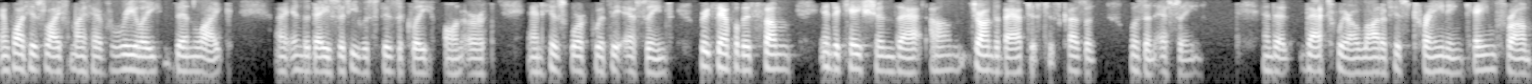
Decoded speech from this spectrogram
and what his life might have really been like uh, in the days that he was physically on Earth and his work with the Essenes. For example, there's some indication that um, John the Baptist, his cousin, was an Essene and that that's where a lot of his training came from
